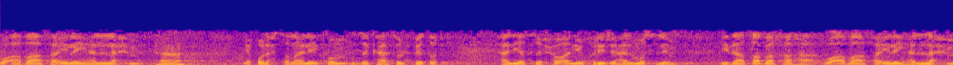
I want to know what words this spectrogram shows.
وأضاف إليها اللحم؟ ها؟ يقول أحسن الله إليكم زكاة الفطر هل يصح أن يخرجها المسلم إذا طبخها وأضاف إليها اللحم؟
